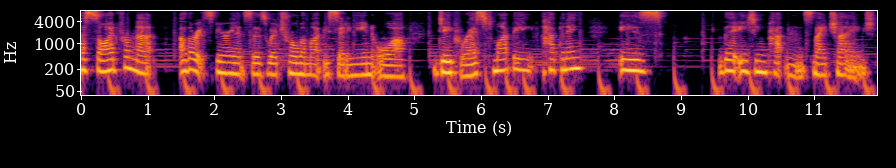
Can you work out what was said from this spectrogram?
Aside from that, other experiences where trauma might be setting in or deep rest might be happening is their eating patterns may change.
